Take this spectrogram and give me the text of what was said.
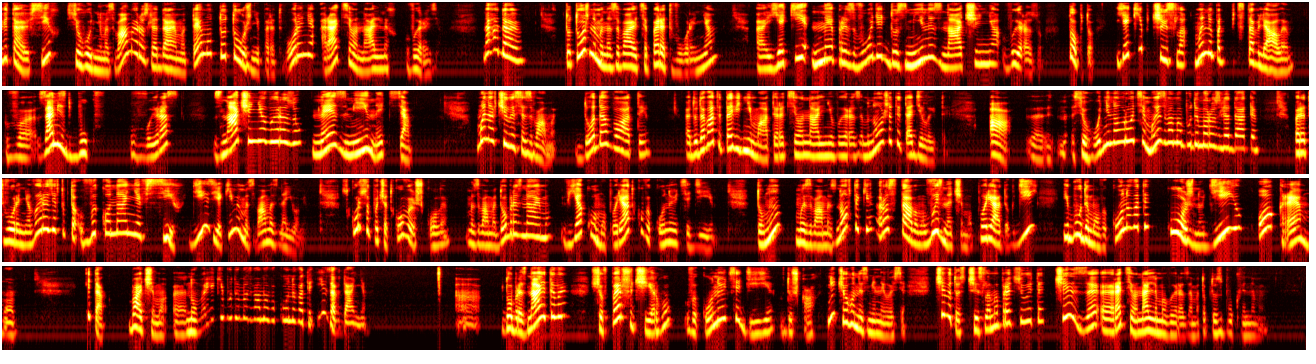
Вітаю всіх! Сьогодні ми з вами розглядаємо тему тотожні перетворення раціональних виразів. Нагадаю, тотожними називаються перетворення, е, які не призводять до зміни значення виразу. Тобто, які б числа ми не підставляли в замість букв в вираз, значення виразу не зміниться. Ми навчилися з вами додавати, додавати та віднімати раціональні вирази, множити та ділити. А е, сьогодні на уроці ми з вами будемо розглядати перетворення виразів, тобто виконання всіх дій, з якими ми з вами знайомі. З курсу початкової школи ми з вами добре знаємо, в якому порядку виконуються дії. Тому ми з вами знов-таки розставимо, визначимо порядок дій і будемо виконувати кожну дію окремо. І так, бачимо е, номер, який будемо з вами виконувати, і завдання. Добре знаєте ви, що в першу чергу виконуються дії в дужках. Нічого не змінилося. Чи ви то з числами працюєте, чи з е, раціональними виразами, тобто з буквенними.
